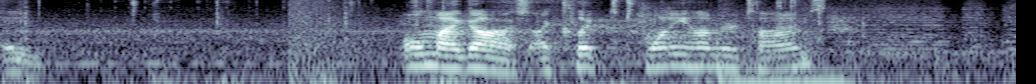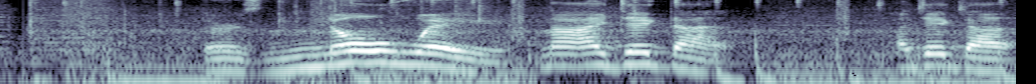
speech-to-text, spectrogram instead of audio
Hey. Oh my gosh, I clicked 20 hundred times. There's no way. Nah, I dig that. I dig that.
